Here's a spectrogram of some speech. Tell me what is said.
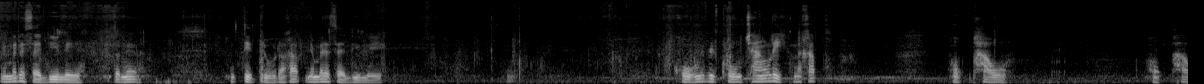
ยังไม่ได้ใส่ดีเลย์ตัวนี้มันติดอยู่นะครับ ยังไม่ได้ใส่ดีเลย์โครงนี่เป็นโครงช้างเหล็กนะครับหกเผาหกเผา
